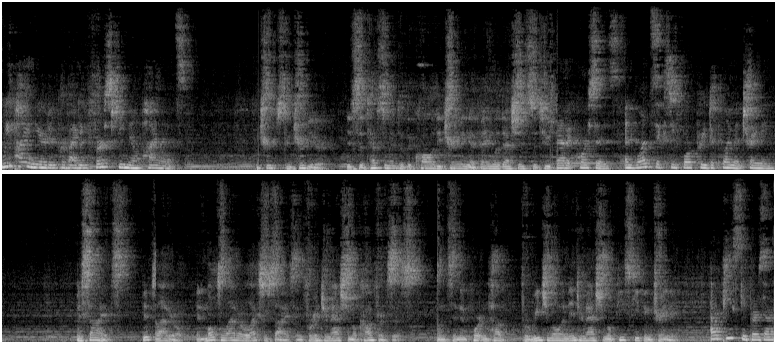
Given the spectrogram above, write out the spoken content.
we pioneered in providing first female pilots, Troops contributor is the testament of the quality training at Bangladesh Institute. medic courses, and 164 pre-deployment training. Besides, bilateral and multilateral exercising for international conferences. It's an important hub for regional and international peacekeeping training. Our peacekeepers are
